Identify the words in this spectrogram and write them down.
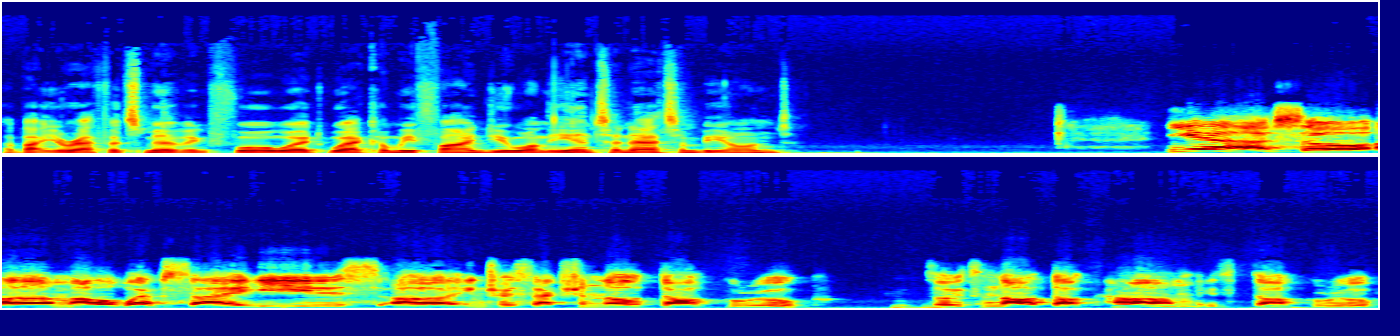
about your efforts moving forward. Where can we find you on the internet and beyond? Yeah, so um, our website is uh, intersectional.group. Mm-hmm. So it's not .com, it's .group.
